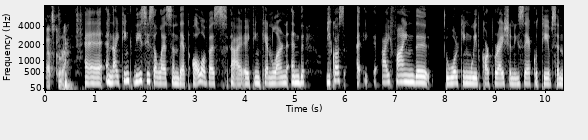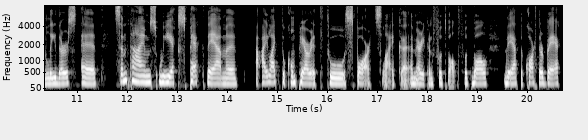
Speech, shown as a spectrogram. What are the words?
That's correct. Uh, and I think this is a lesson that all of us, I, I think, can learn. And because I, I find uh, working with corporation executives and leaders, uh, sometimes we expect them uh, I like to compare it to sports like uh, American football. Football, they at the quarterback.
